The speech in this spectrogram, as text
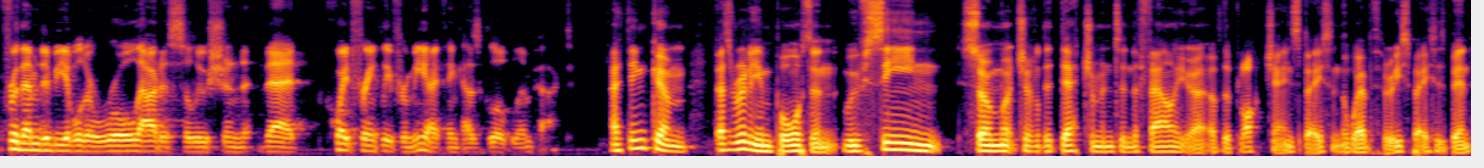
for them to be able to roll out a solution that, quite frankly, for me, I think has global impact. I think um, that's really important. We've seen so much of the detriment and the failure of the blockchain space and the Web3 space has been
